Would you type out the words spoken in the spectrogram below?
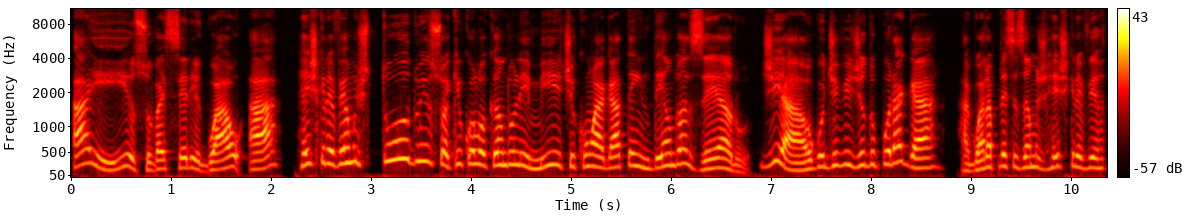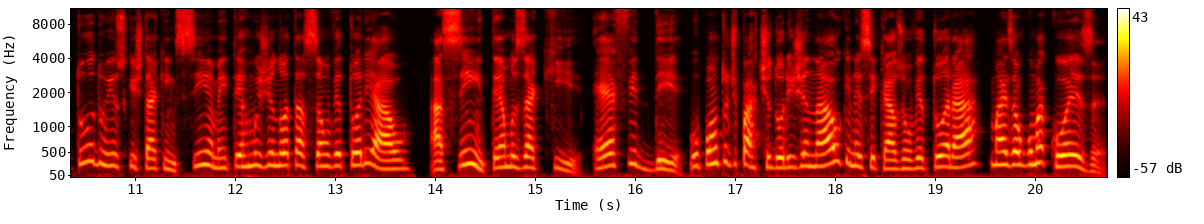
Aí, isso vai ser igual a... Reescrevemos tudo isso aqui colocando o limite com h tendendo a zero, de algo dividido por h. Agora, precisamos reescrever tudo isso que está aqui em cima em termos de notação vetorial. Assim, temos aqui fd, o ponto de partida original, que nesse caso é o vetor a, mais alguma coisa.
